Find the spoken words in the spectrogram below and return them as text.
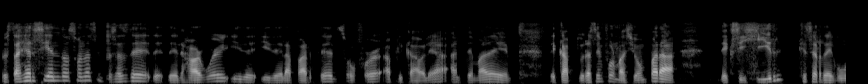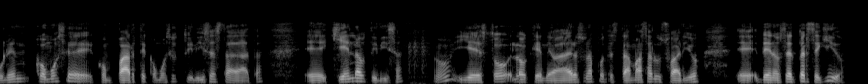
lo está ejerciendo son las empresas de, del hardware y de, y de, la parte del software aplicable al tema de, de capturas de información para exigir que se regulen cómo se comparte, cómo se utiliza esta data, eh, quién la utiliza, ¿no? Y esto lo que le va a dar es una potestad más al usuario eh, de no ser perseguido,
